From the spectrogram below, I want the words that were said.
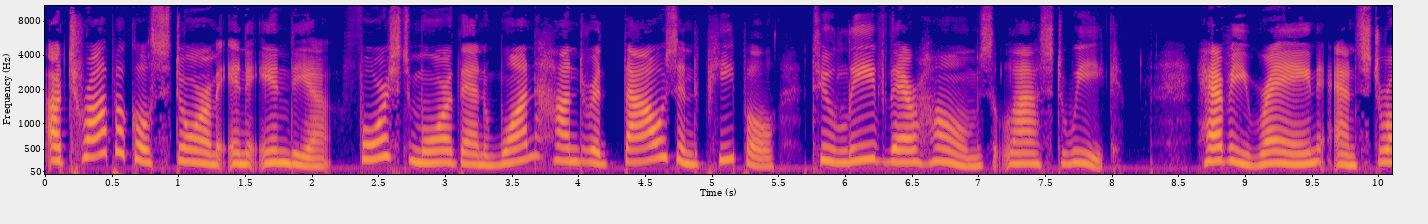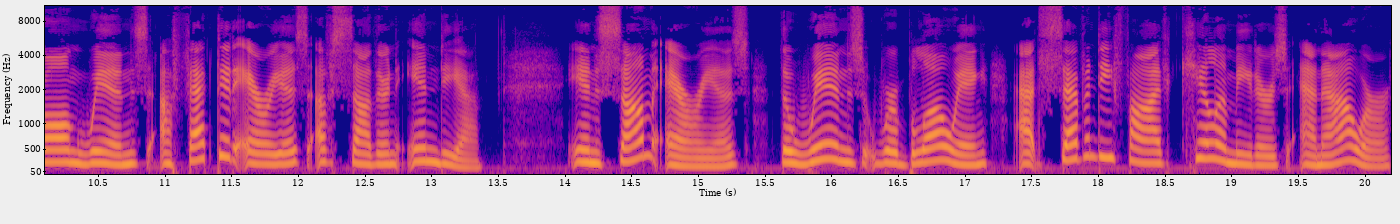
A tropical storm in India forced more than 100,000 people to leave their homes last week. Heavy rain and strong winds affected areas of southern India. In some areas, the winds were blowing at 75 kilometers an hour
